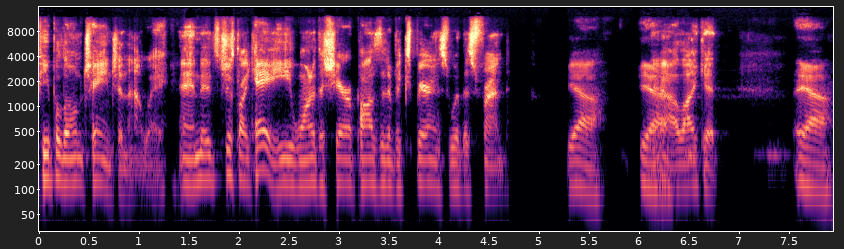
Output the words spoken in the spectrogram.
people don't change in that way. And it's just like, hey, he wanted to share a positive experience with his friend. yeah Yeah, yeah I like it. yeah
